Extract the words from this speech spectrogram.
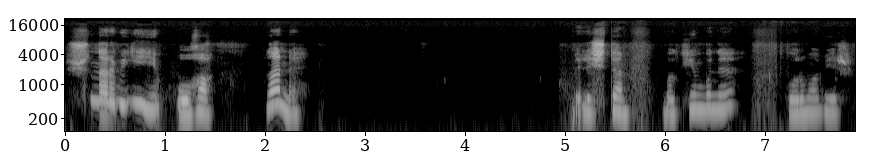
Şunları bir giyeyim. Oha. Bunlar ne? Beleştem. Bakayım bu ne? Koruma bir.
